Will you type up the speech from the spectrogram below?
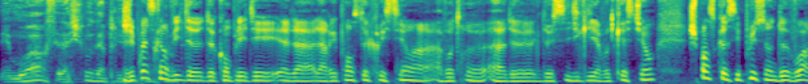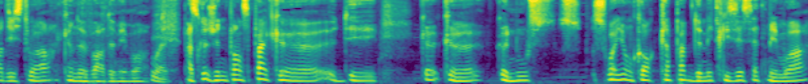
Mémoire, c'est la chose la plus. J'ai presque envie de, de compléter la, la réponse de Christian à, à votre, à de, de Sidiki à votre question. Je pense que c'est plus un devoir d'histoire qu'un devoir de mémoire. Ouais. Parce que je ne pense pas que des que, que, nous soyons encore capables de maîtriser cette mémoire,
